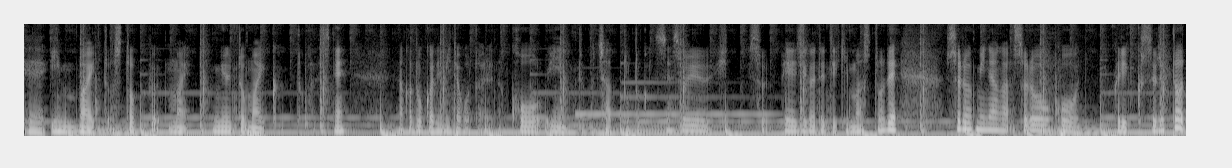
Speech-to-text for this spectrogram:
えー、 invite、stop、my、mute mic とかですね。なんかどっかで見たことあるような、コーインとかチャットとかですね、そういうページが出てきますので、それを見ながら、それをこうクリックすると、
